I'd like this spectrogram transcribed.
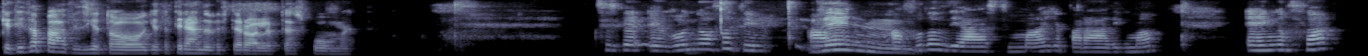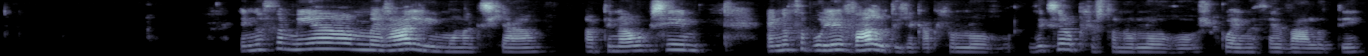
Και τι θα πάθεις για, το, για τα 30 δευτερόλεπτα, ας πούμε; Ξέρεις, κα- εγώ νιώθω ότι α- Δεν- αυτό το διάστημα, για παράδειγμα, ένιωθα, ένιωθα μία μεγάλη μοναξιά. Από την άποψη, ένιωθα πολύ ευάλωτη για κάποιο λόγο. Δεν ξέρω ποιος ήταν ο λόγος που ένιωθα ευάλωτη,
